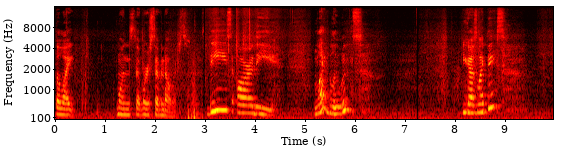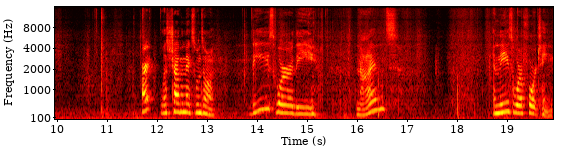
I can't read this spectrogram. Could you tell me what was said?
The light ones that were $7. These are the light blue ones. You guys like these? All right, let's try the next ones on. These were the nines, and these were 14.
